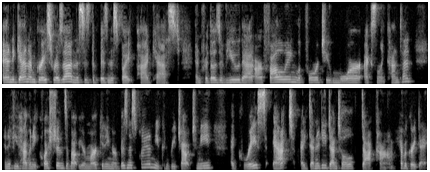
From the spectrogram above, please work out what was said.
And again, I'm Grace Rizza, and this is the Business Bite podcast. And for those of you that are following, look forward to more excellent content. And if you have any questions about your marketing or business plan, you can reach out to me at grace at identitydental.com. Have a great day.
